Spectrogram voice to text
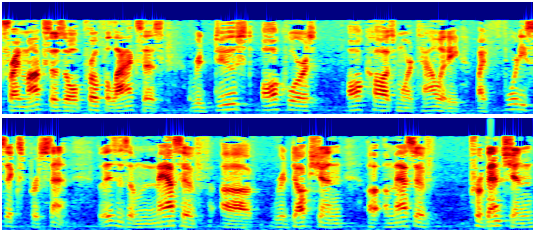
trimoxazole prophylaxis reduced all cause all cause mortality by 46%. So this is a massive uh, reduction, uh, a massive prevention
